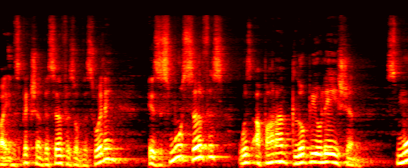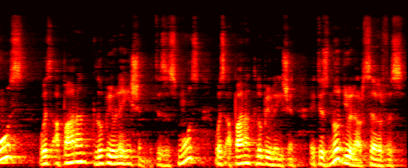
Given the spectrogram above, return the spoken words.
By inspection, the surface of the swelling is a smooth surface with apparent lobulation. Smooth with apparent lobulation. It is a smooth with apparent lobulation. It is nodular surface.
